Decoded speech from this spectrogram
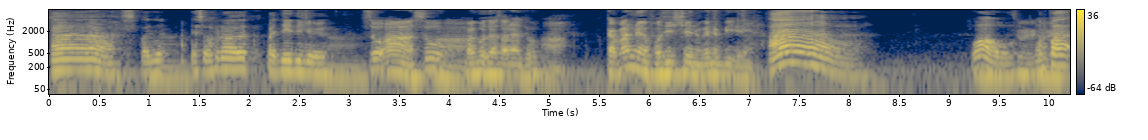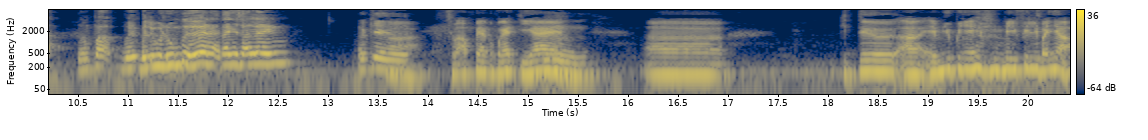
ah sepanjang as of now 4-3-3. So ah, so Ah. bagus lah soalan tu. Ha. Kat mana position Van de Beek ni? Ah. Wow, So, nampak nampak ber- berlumba-lumba kan nak tanya soalan. Okay. Ha. Sebab apa yang aku perhati kan Hmm. uh, Kita uh, MU punya midfield banyak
